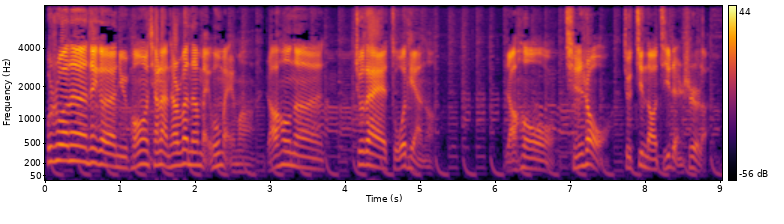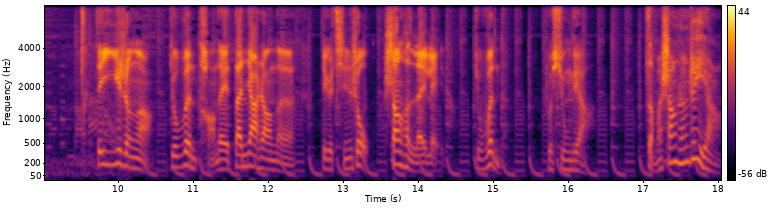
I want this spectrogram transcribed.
不说呢那个女朋友前两天问他美不美吗？然后呢，就在昨天呢，然后禽兽就进到急诊室了。这医生啊，就问躺在担架上的这个禽兽，伤痕累累的，就问他说：“兄弟啊，怎么伤成这样啊？”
